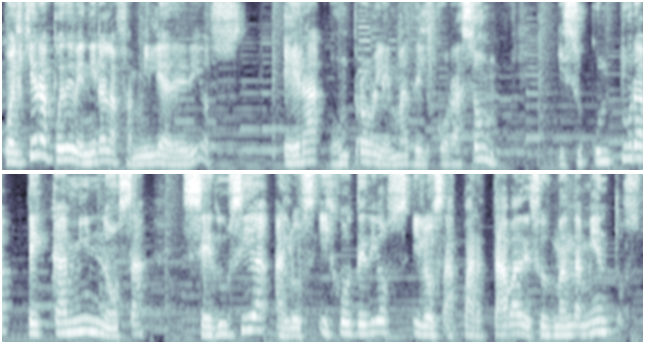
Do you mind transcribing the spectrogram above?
Cualquiera puede venir a la familia de Dios. Era un problema del corazón y su cultura pecaminosa seducía a los hijos de Dios y los apartaba de sus mandamientos.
